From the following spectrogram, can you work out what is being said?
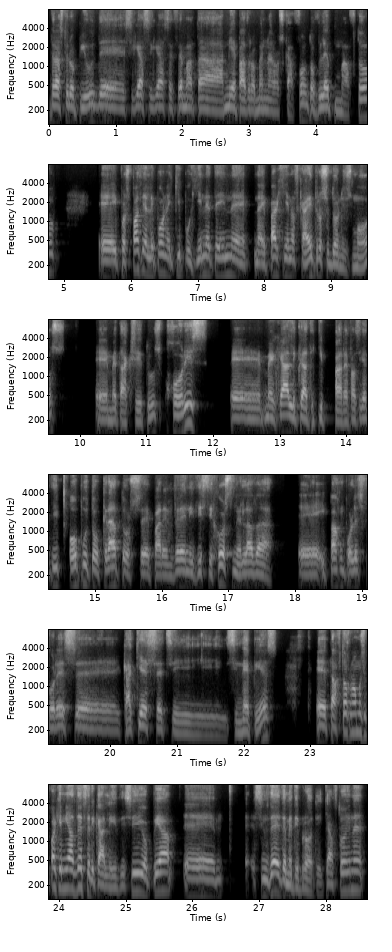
δραστηριοποιούνται σιγά σιγά σε θέματα μη επαδρομένων αεροσκαφών, το βλέπουμε αυτό. Ε, η προσπάθεια λοιπόν εκεί που γίνεται είναι να υπάρχει ένας καλύτερος συντονισμός ε, μεταξύ τους, χωρίς ε, μεγάλη κρατική παρέμβαση, γιατί όπου το κράτος ε, παρεμβαίνει, δυστυχώς στην Ελλάδα ε, υπάρχουν πολλές φορές ε, κακές έτσι, συνέπειες. Ε, ταυτόχρονα όμως υπάρχει μια δεύτερη καλή είδηση, η οποία ε, συνδέεται με την πρώτη. Και αυτό είναι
